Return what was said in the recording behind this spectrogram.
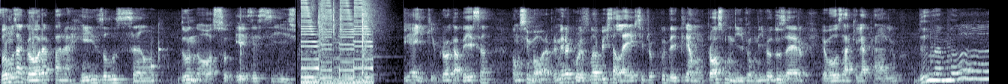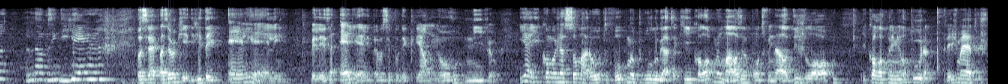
Vamos agora para a resolução do nosso exercício. E aí, quebrou a cabeça? Vamos embora. Primeira coisa, na vista leste, para eu poder criar um próximo nível, um nível do zero, eu vou usar aquele atalho do amor, love's in the air. Você vai fazer o que? Digitei LL, beleza? LL para você poder criar um novo nível. E aí, como eu já sou maroto, vou com meu pulo do gato aqui, coloco meu mouse no ponto final, desloco e coloco a minha altura, 3 metros.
